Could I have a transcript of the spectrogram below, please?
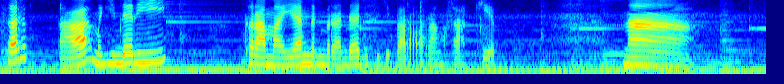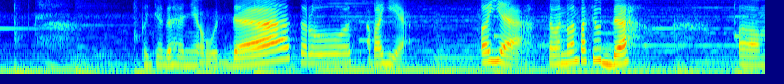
serta menghindari keramaian dan berada di sekitar orang sakit. Nah, pencegahannya udah, terus apa lagi ya? Oh iya, teman-teman pasti udah um,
